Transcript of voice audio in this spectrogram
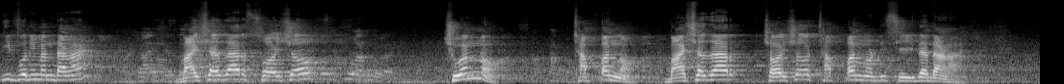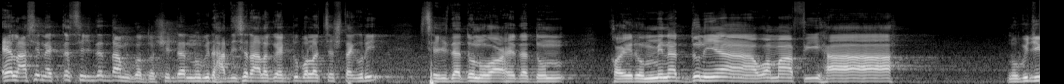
কি পরিমাণ দাঁড়ায়? বাইশ হাজার ছয়শো চুয়ান্ন, ছাপ্পান্ন। বাইশ হাজার ছয়শো ছাপ্পান্নটি সেজদা দাঁড়ায়। এল, আসেন, একটা সেজদার দাম কত? সেটা নবীর হাদিসের আলোকে একটু বলার চেষ্টা করি। সেজদাতুন ওয়াহেদাতুন খয়রুম মিনাদ দুনিয়া ওয়ামা ফিহা। নবীজি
